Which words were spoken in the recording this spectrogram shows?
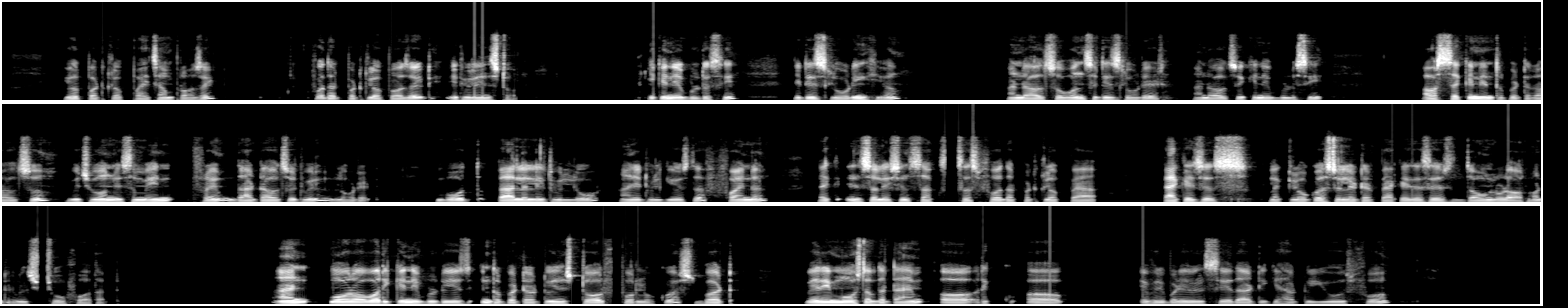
your, particular pycharm project. For that particular project it will install you can able to see it is loading here. And also once it is loaded and also you can able to see our second interpreter also which one is the main frame that also it will load it both parallelly it will load and it will give the final like installation success for that particular pa packages. Like locust related packages is download or not it will show for that. And moreover you can able to use interpreter to install for locust but very most of the time uh, uh, everybody will say that you have to use for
